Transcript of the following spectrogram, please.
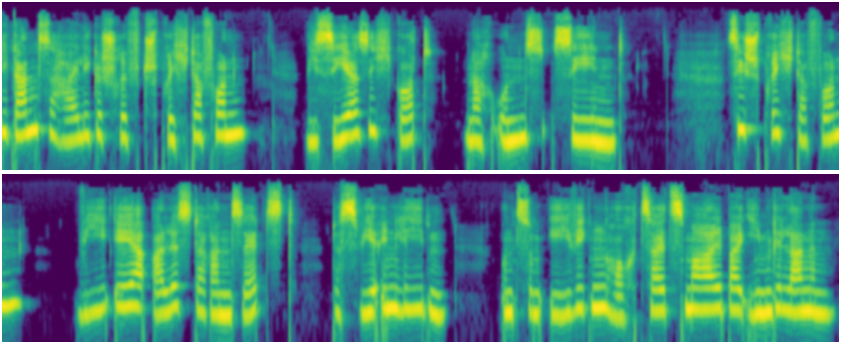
Die ganze heilige Schrift spricht davon, wie sehr sich Gott nach uns sehnt. Sie spricht davon, wie er alles daran setzt, dass wir ihn lieben und zum ewigen Hochzeitsmahl bei ihm gelangen.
